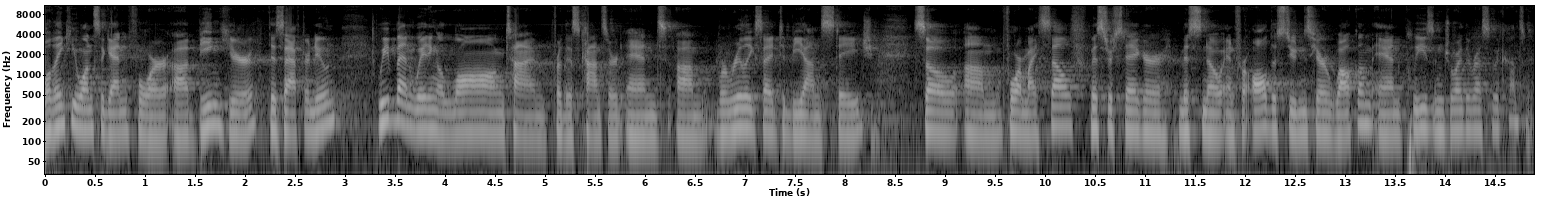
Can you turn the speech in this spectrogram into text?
Well, thank you once again for uh, being here this afternoon. We've been waiting a long time for this concert, and um, we're really excited to be on stage. So, um, for myself, Mr. Stager, Miss Snow, and for all the students here, welcome, and please enjoy the rest of the concert.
